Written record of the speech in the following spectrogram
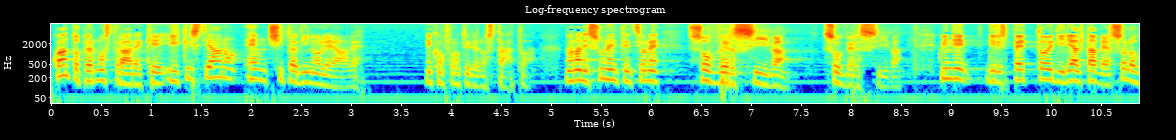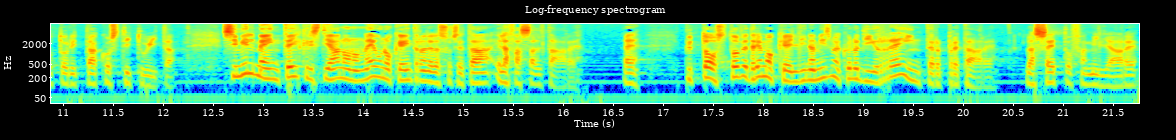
quanto per mostrare che il cristiano è un cittadino leale nei confronti dello Stato, non ha nessuna intenzione sovversiva, sovversiva, quindi di rispetto e di lealtà verso l'autorità costituita. Similmente il cristiano non è uno che entra nella società e la fa saltare. Eh? Piuttosto vedremo che il dinamismo è quello di reinterpretare l'assetto familiare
